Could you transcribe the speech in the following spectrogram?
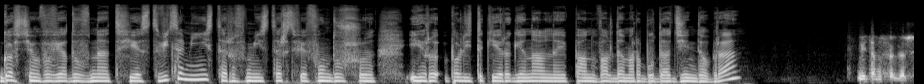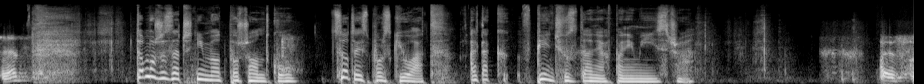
Gościem wywiadu wnet jest wiceminister w Ministerstwie Funduszy i Re Polityki Regionalnej, pan Waldemar Buda. Dzień dobry. Witam serdecznie. To może zacznijmy od początku. Co to jest Polski Ład? Ale tak w pięciu zdaniach, panie ministrze. To jest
